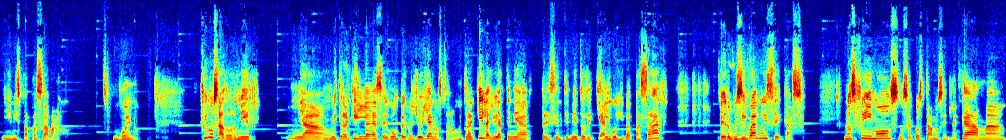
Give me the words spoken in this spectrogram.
y mis papás abajo. Bueno, fuimos a dormir ya muy tranquila según, pero yo ya no estaba muy tranquila, yo ya tenía presentimiento de que algo iba a pasar, pero pues igual no hice caso. Nos fuimos, nos acostamos en la cama,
